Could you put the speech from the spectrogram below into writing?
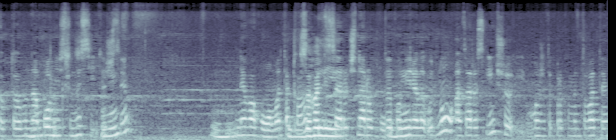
тобто вона Ну, повністю так. на сіточці, Мгм. невагома така. Взагалі. Це ручна робота. Ви поміряли одну, а зараз іншу, і можете прокоментувати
